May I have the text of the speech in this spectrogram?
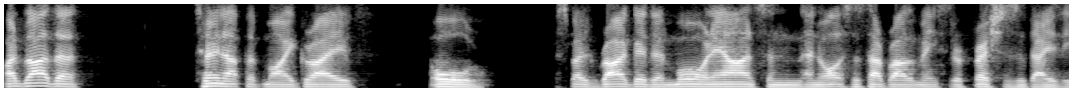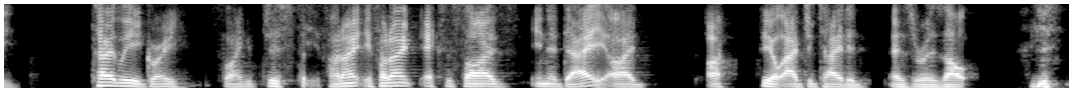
I'd rather turn up at my grave all, I suppose, rugged and worn out and, and all this stuff rather than being sort of fresh as a daisy. Totally agree. It's like just if I don't if I don't exercise in a day, I feel agitated as a result. Just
